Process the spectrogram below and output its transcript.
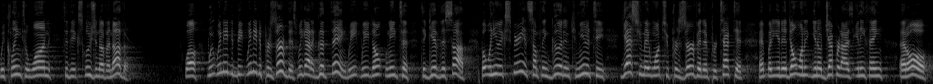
we cling to one to the exclusion of another. Well, we, we, need to be, we need to preserve this. We got a good thing. We, we don't need to, to give this up. But when you experience something good in community, yes, you may want to preserve it and protect it, and, but you don't want to you know, jeopardize anything at all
